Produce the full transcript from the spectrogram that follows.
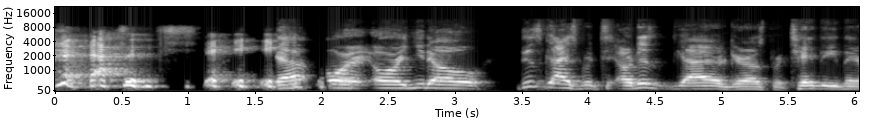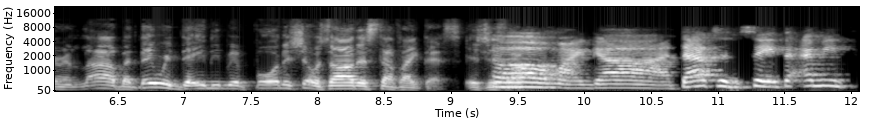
That's insane. Yeah, or or you know, this guy's or this guy or girl's pretending they're in love, but they were dating before the show. It's all this stuff like this. It's just oh like, my god, that's insane. I mean,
